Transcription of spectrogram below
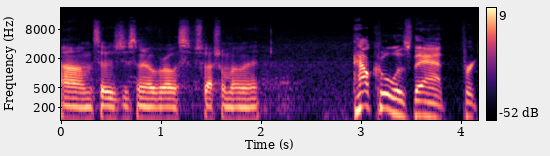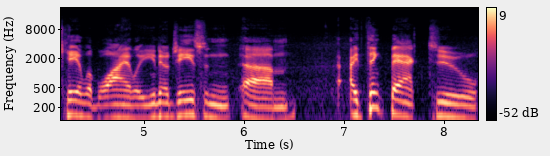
Um, so it was just an overall special moment. How cool is that for Caleb Wiley? You know, Jason, um, I think back to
